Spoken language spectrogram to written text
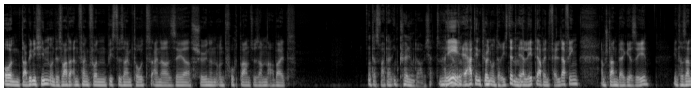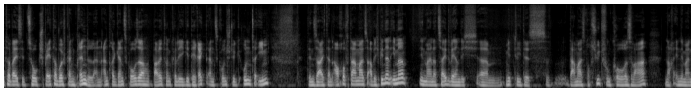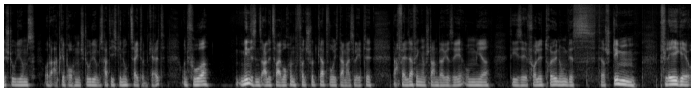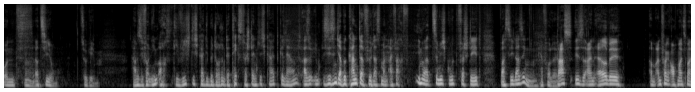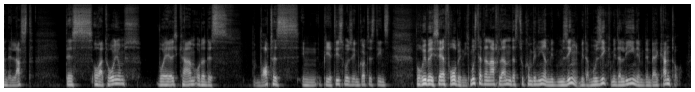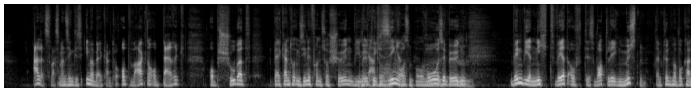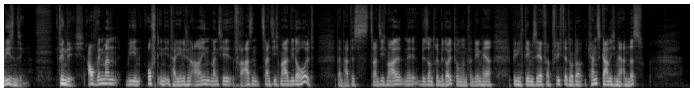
Und da bin ich hin und es war der Anfang von bis zu seinem Tod einer sehr schönen und fruchtbaren Zusammenarbeit. Und das war dann in Köln, glaube ich. Hat, hat nee, er, er, hat in Köln unterrichtet. Mhm. Er lebte aber in Feldafing am Starnberger See. Interessanterweise zog später Wolfgang Brendel, ein anderer ganz großer Baritonkollege, direkt ans Grundstück unter ihm. Den sah ich dann auch oft damals. Aber ich bin dann immer in meiner Zeit, während ich ähm, Mitglied des damals noch Südfunkchores war, nach Ende meines Studiums oder abgebrochenen Studiums, hatte ich genug Zeit und Geld und fuhr mindestens alle zwei Wochen von Stuttgart, wo ich damals lebte, nach Feldafing am Starnberger See, um mir diese volle Dröhnung des, der Stimmpflege und mhm. Erziehung zu geben. Haben Sie von ihm auch die Wichtigkeit, die Bedeutung der Textverständlichkeit gelernt? Also Sie sind ja bekannt dafür, dass man einfach immer ziemlich gut versteht, was Sie da singen, Herr Volle. Das ist ein Erbe, am Anfang auch manchmal eine Last des Oratoriums, woher ich kam, oder des Wortes im Pietismus, im Gottesdienst, worüber ich sehr froh bin. Ich musste danach lernen, das zu kombinieren mit dem Singen, mit der Musik, mit der Linie, mit dem Belcanto. Alles, was man singt, ist immer Belcanto. Ob Wagner, ob Berg, ob Schubert Belcanto im Sinne von so schön wie Legato, möglich singen, große Bögen. Mhm. Wenn wir nicht Wert auf das Wort legen müssten, dann könnte man Vokalisen singen. Finde ich. Auch wenn man, wie in, oft in italienischen Arien, manche Phrasen 20 Mal wiederholt. Dann hat es 20 Mal eine besondere Bedeutung. Und von dem her bin ich dem sehr verpflichtet oder kann es gar nicht mehr anders.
